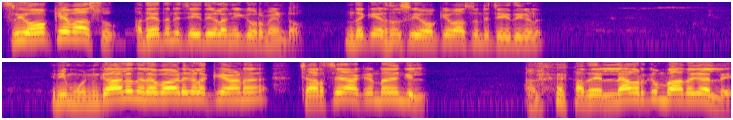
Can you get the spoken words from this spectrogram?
ശ്രീ ഒ കെ വാസു അദ്ദേഹത്തിന്റെ ചെയ്തികൾ അങ്ങേക്ക് ഓർമ്മയുണ്ടോ? എന്തൊക്കെയായിരുന്നു ശ്രീ ഒ കെ വാസുവിന്റെ ചെയ്തികൾ? ഇനി മുൻകാല നിലപാടുകളൊക്കെയാണ് ചർച്ചയാക്കേണ്ടതെങ്കിൽ അത് അത് എല്ലാവർക്കും ബാധകമല്ലേ?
